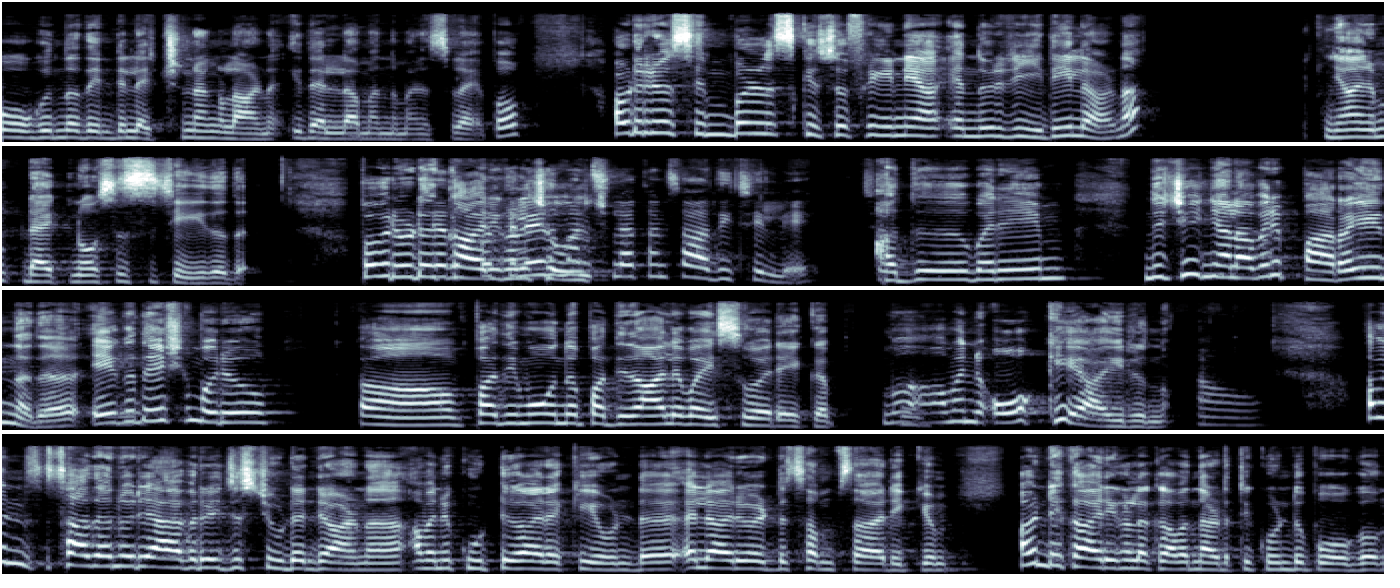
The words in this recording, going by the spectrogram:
പോകുന്നതിന്റെ ലക്ഷണങ്ങളാണ് ഇതെല്ലാം എന്ന് മനസ്സിലായി. അപ്പോൾ അവിടെ ഒരു സിമ്പിൾ സ്കിസോഫ്രീനിയ എന്നൊരു രീതിയിലാണ് ഞാനും ഡയഗ്നോസിസ് ചെയ്തത്. അപ്പോൾ അവരോട് കാര്യങ്ങൾ മനസ്സിലാക്കാൻ സാധിച്ചില്ലേ? അതുവരെയും എന്ന് വെച്ച് കഴിഞ്ഞാൽ അവർ പറയുന്നത് ഏകദേശം ഒരു പതിമൂന്ന് പതിനാല് വയസ്സ് വരെയൊക്കെ. അവൻ ഓക്കെ ആയിരുന്നു. അവൻ സാധാരണ ഒരു ആവറേജ് സ്റ്റുഡന്റ് ആണ്. അവന് കൂട്ടുകാരൊക്കെ ഉണ്ട്. എല്ലാവരുമായിട്ട് സംസാരിക്കും. അവന്റെ കാര്യങ്ങളൊക്കെ അവൻ നടത്തിക്കൊണ്ട് പോകും.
